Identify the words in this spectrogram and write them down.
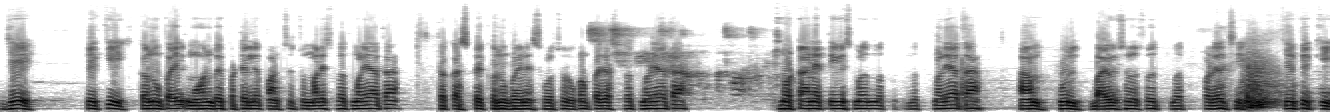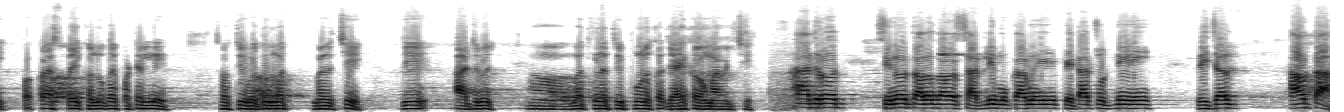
જે પૈકી કનુભાઈ મોહનભાઈ પટેલને પાંચસો ચુમ્માલીસ મત મળ્યા હતા. પ્રકાશભાઈ કનુભાઈને સોળસો ઓગણપચાસ મત મળ્યા હતા. નોટાને ત્રેવીસ મત મત મળ્યા હતા. આમ કુલ બાવીસો શોધ મત પડેલ છે. જે પૈકી પ્રકાશભાઈ કનુભાઈ પટેલને સૌથી વધુ મત મળેલ છે, જે આજરોજ મતગણતરી પૂર્ણ જાહેર કરવામાં આવેલ છે. આજરોજ સિનોર તાલુકા સાડલી મુકામની પેટા ચૂંટણીની રિઝલ્ટ આવતા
